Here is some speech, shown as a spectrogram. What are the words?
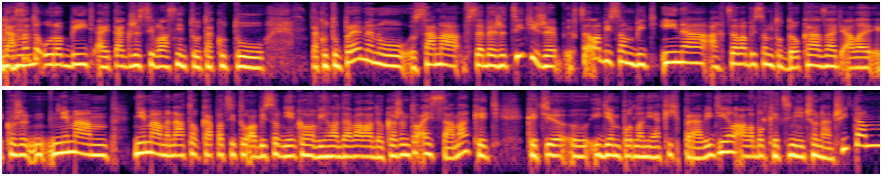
Dá mm-hmm. sa mhm. to urobiť aj tak, že si vlastne tú takú tú, takú tú premenu sama v sebe, že cíti, že chcela by som byť iná a chcela by som to dokázať, ale akože nemám, nemám na to kapacitu, aby som niekoho vyhľadávala. Dokážem to aj sama, keď, keď uh, idem podľa nejakých pravidiel, alebo keď si niečo načítam?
